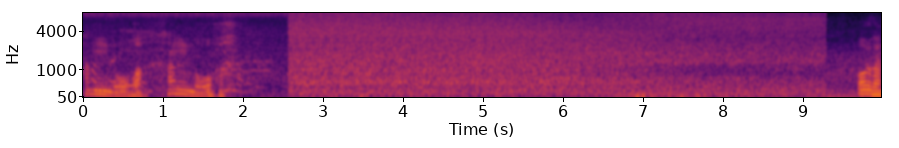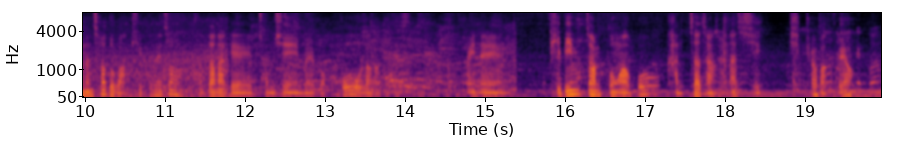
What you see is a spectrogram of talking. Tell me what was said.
항노화, 항노화. 서울 가는 차도 막히고 해서 간단하게 점심을 먹고 올라가게 됐어요. 저희는 비빔 짬뽕하고 간짜장 하나씩 시켜봤고요. 내 거야? 아?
